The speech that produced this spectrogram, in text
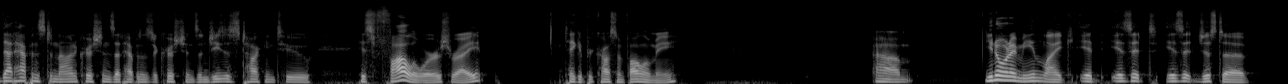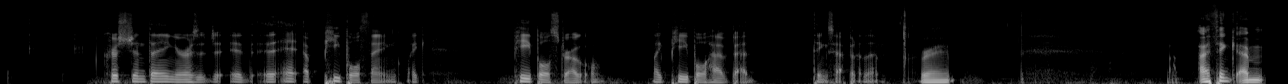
that happens to non-Christians. That happens to Christians. And Jesus is talking to his followers, right? Take up your cross and follow me. Um, you know what I mean? Like, it is it is it just a Christian thing or is it, it, it a people thing? Like, people struggle. Like, people have bad things happen to them. Right. I think I'm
